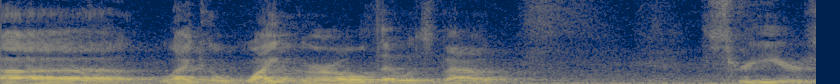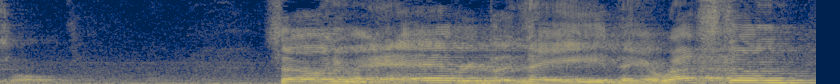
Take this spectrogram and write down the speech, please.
uh, like a white girl that was about three years old. So anyway, everybody they they arrest him.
